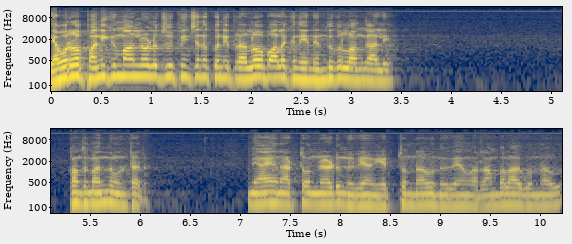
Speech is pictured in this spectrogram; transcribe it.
ఎవరో పనికి మాలినోళ్ళు చూపించిన కొన్ని ప్రలోభాలకు నేను ఎందుకు లొంగాలి? కొంతమంది ఉంటారు. మీ ఆయన అట్టున్నాడు నువ్వేం ఎట్టున్నావు నువ్వేమో రంబలాగున్నావు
